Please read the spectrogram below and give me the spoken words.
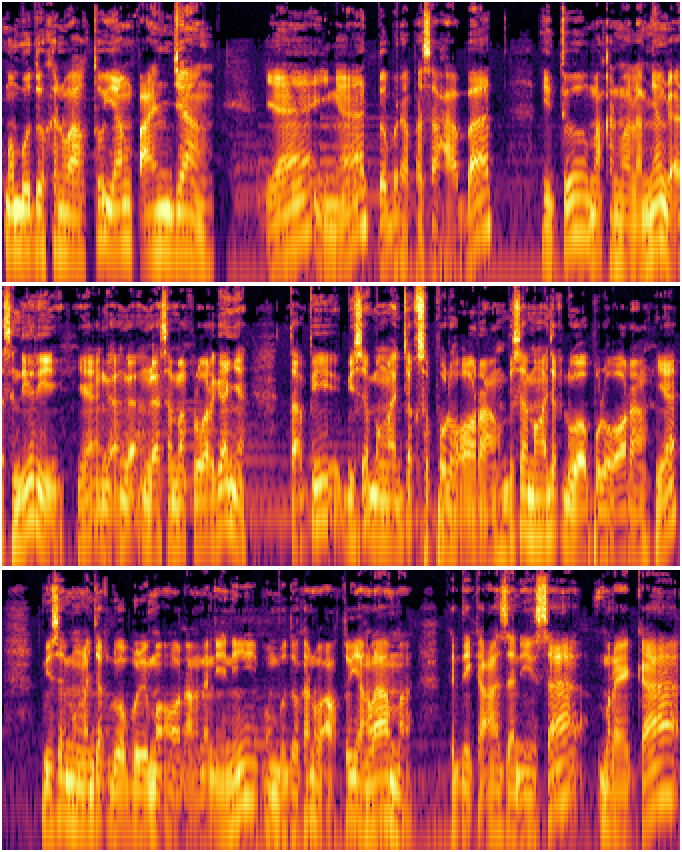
membutuhkan waktu yang panjang. Ya, ingat beberapa sahabat itu makan malamnya nggak sendiri ya nggak nggak nggak sama keluarganya tapi bisa mengajak 10 orang bisa mengajak 20 orang ya bisa mengajak 25 orang dan ini membutuhkan waktu yang lama ketika azan isya mereka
